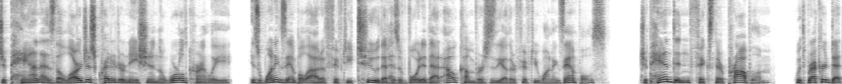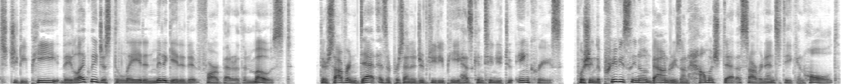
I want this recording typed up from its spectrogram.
Japan, as the largest creditor nation in the world currently, is one example out of 52 that has avoided that outcome versus the other 51 examples. Japan didn't fix their problem. With record debt to GDP, they likely just delayed and mitigated it far better than most. Their sovereign debt as a percentage of GDP has continued to increase, pushing the previously known boundaries on how much debt a sovereign entity can hold.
